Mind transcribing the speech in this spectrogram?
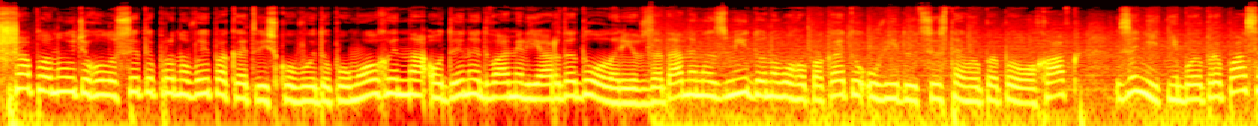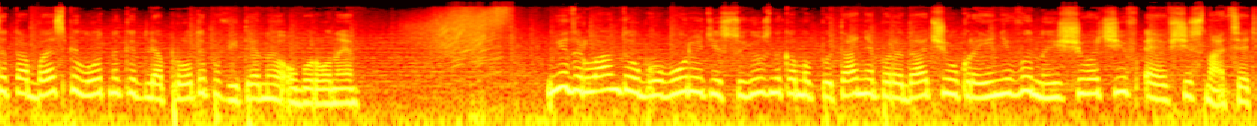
США планують оголосити про новий пакет військової допомоги на 1,2 мільярда доларів. За даними змі, до нового пакету увійдуть системи ППО «Хавк», зенітні боєприпаси та безпілотники для протиповітряної оборони. Нідерланди обговорюють із союзниками питання передачі Україні винищувачів F-16.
